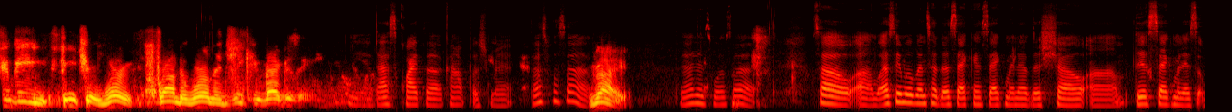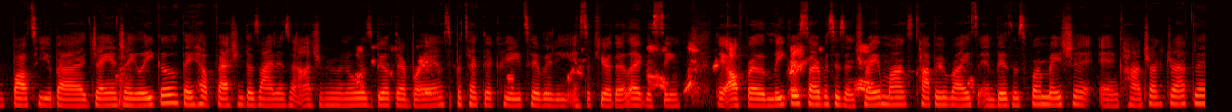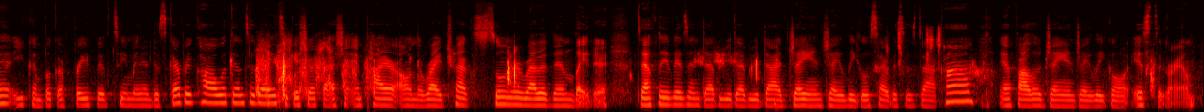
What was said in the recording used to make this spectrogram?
to be featured work around the world in GQ magazine. Yeah, that's quite the accomplishment. That's what's up. Right. That is what's up. So, um, as we move into the second segment of the show, um, this segment is brought to you by J and J Legal. They help fashion designers and entrepreneurs build their brands, protect their creativity, and secure their legacy. They offer legal services and trademarks, copyrights, and business formation and contract drafting. You can book a free 15-minute discovery call with them today to get your fashion empire on the right track sooner rather than later. Definitely visit www.jnjlegalservices.com and follow J and J Legal on Instagram.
